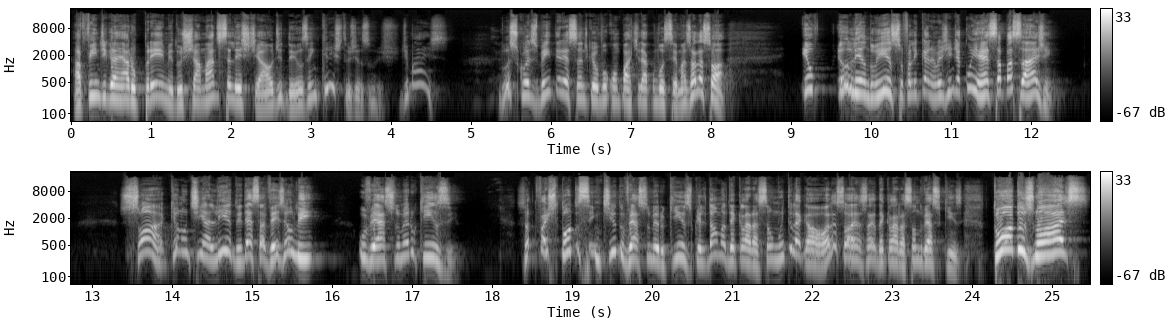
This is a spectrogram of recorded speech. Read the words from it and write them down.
a fim de ganhar o prêmio do chamado celestial de Deus em Cristo Jesus. Demais. Duas coisas bem interessantes que eu vou compartilhar com você. Mas olha só, eu eu lendo isso, eu falei, caramba, a gente já conhece essa passagem. Só que eu não tinha lido, e dessa vez eu li o verso número 15. Só que faz todo sentido o verso número 15, porque ele dá uma declaração muito legal. Olha só essa declaração do verso 15. Todos nós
